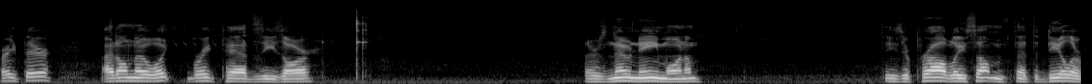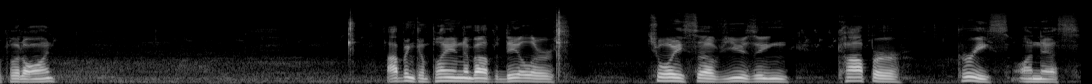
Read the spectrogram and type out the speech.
Right there? I don't know what brake pads these are. There's no name on them. These are probably something that the dealer put on. I've been complaining about the dealer's choice of using copper grease on this.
